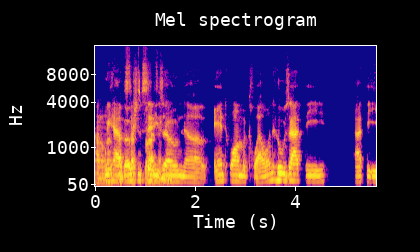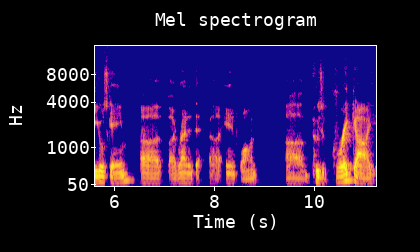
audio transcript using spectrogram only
I don't we know. have that's, Ocean that's City's own uh, Antoine McClellan, who was at the at the Eagles game. Uh, I ran into uh, Antoine, um, who's a great guy.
